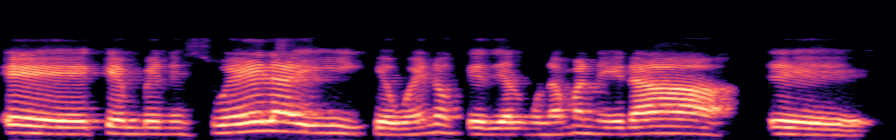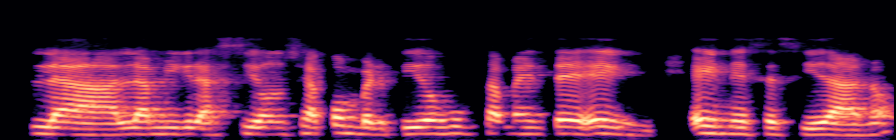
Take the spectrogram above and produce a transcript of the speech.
eh, que en Venezuela y que bueno, que de alguna manera eh, la, migración se ha convertido justamente en, necesidad, ¿no?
